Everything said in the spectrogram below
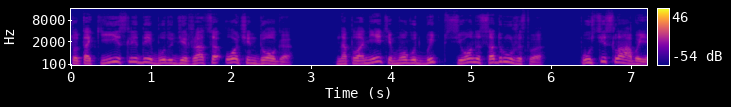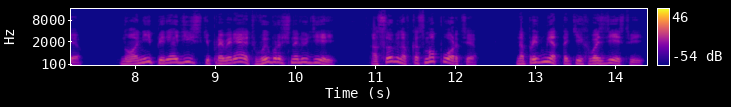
то такие следы будут держаться очень долго. На планете могут быть псионы Содружества, пусть и слабые, но они периодически проверяют выборочно людей, особенно в космопорте, на предмет таких воздействий,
